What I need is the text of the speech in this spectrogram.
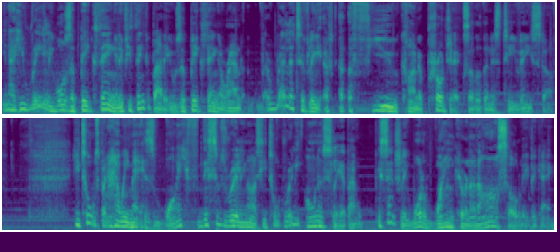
you know, he really was a big thing. And if you think about it, he was a big thing around a relatively a, a few kind of projects other than his TV stuff. He talked about how he met his wife. This was really nice. He talked really honestly about essentially what a wanker and an arsehole he became.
